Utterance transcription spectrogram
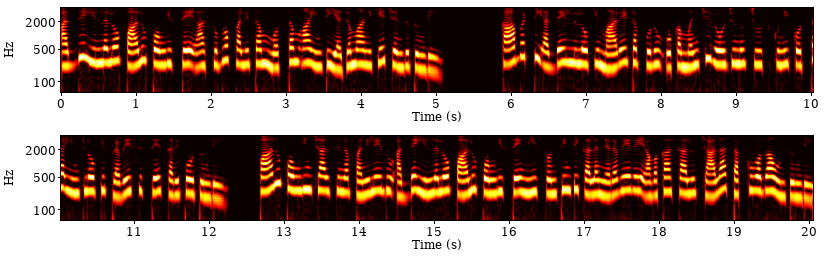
అద్దె ఇళ్ళలో పాలు పొంగిస్తే ఆ శుభ ఫలితం మొత్తం ఆ ఇంటి యజమానికే చెందుతుంది. కాబట్టి అద్దెఇల్లులోకి మారేటప్పుడు ఒక మంచి రోజును చూసుకుని కొత్త ఇంట్లోకి ప్రవేశిస్తే సరిపోతుంది. పాలు పొంగించాల్సిన పనిలేదు అద్దె ఇళ్ళలో పాలు పొంగిస్తే మీ సొంతింటి కల నెరవేరే అవకాశాలు చాలా తక్కువగా ఉంటుంది.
